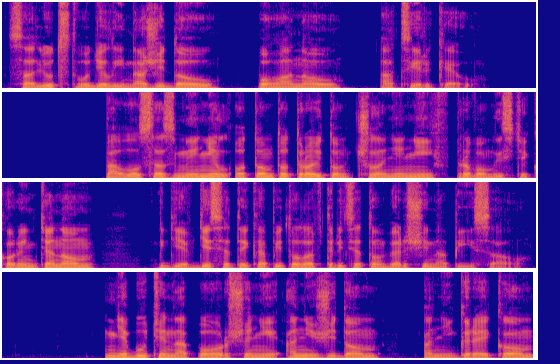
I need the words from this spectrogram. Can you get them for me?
sa ľudstvo delí na Židov, pohanov a církev. Pavol sa zmienil o tomto trojitom členení v prvom liste Korintianom, kde v 10. kapitole v 30. verši napísal Nebuďte na pohoršenie ani Židom, ani Grékom,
